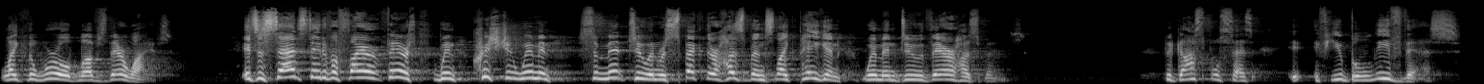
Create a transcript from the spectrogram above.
like the world loves their wives. It's a sad state of affairs when Christian women submit to and respect their husbands like pagan women do their husbands. The gospel says if you believe this,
